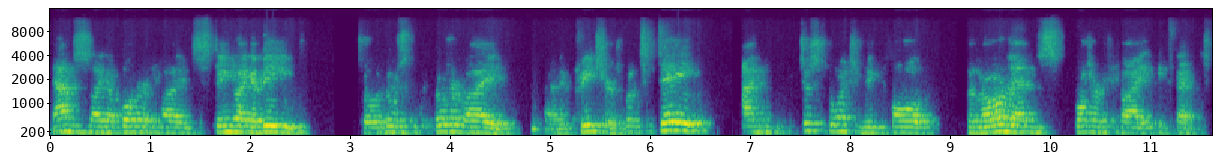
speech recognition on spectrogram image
dance like a butterfly, sting like a bee. So those, those are my uh, creatures. But today I'm just going to recall the Lorenz butterfly effect.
